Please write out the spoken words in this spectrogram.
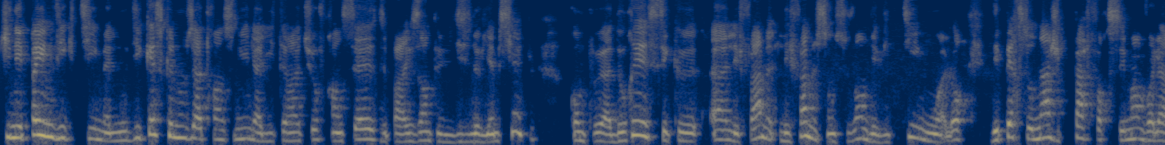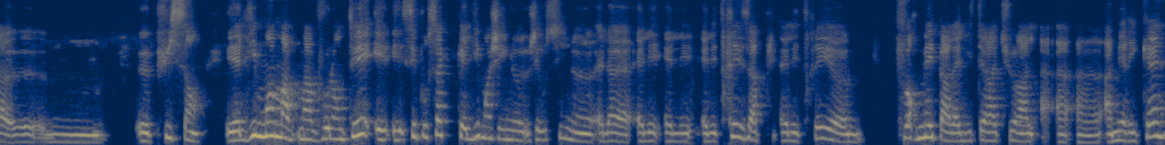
qui n'est pas une victime. Elle nous dit qu'est-ce que nous a transmis la littérature française, par exemple, du 19e siècle, qu'on peut adorer, c'est que un, les femmes, les femmes sont souvent des victimes ou alors des personnages pas forcément, voilà. Euh, puissant. Et elle dit, moi, ma, volonté, et, c'est pour ça qu'elle dit, moi, j'ai aussi une, elle, elle, est, elle, est, elle, est, très, elle est très euh, formée par la littérature américaine.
